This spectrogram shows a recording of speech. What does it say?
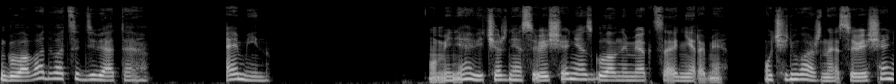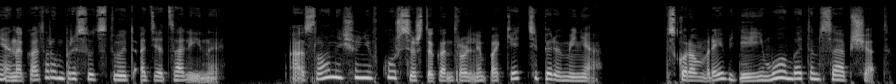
Глава 29. Эмин. У меня вечернее совещание с главными акционерами. Очень важное совещание, на котором присутствует отец Алины. Аслан еще не в курсе, что контрольный пакет теперь у меня. В скором времени ему об этом сообщат.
